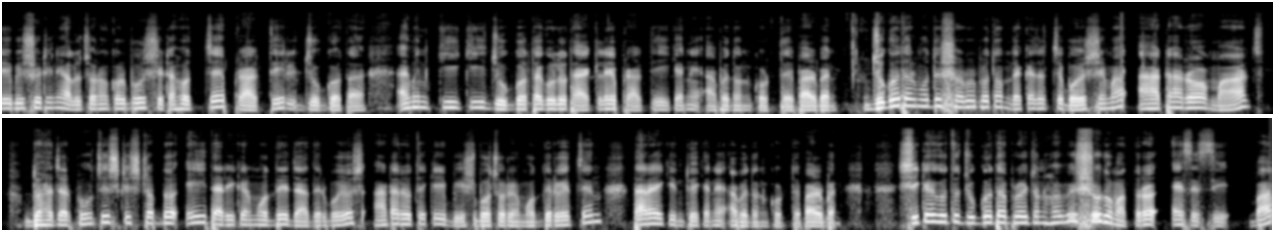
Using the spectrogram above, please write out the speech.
যে বিষয়টি নিয়ে আলোচনা করব, সেটা হচ্ছে প্রার্থীর যোগ্যতা। আই মিন কী কী যোগ্যতাগুলো থাকলে প্রার্থী এখানে আবেদন করতে পারবেন? যোগ্যতার মধ্যে সর্বপ্রথম দেখা যাচ্ছে বয়সীমা আঠারো মার্চ দু হাজার পঁচিশ খ্রিস্টাব্দ, এই তারিখের মধ্যে যাদের বয়স আঠারো থেকে বিশ বছরের মধ্যে রয়েছেন, তারাই কিন্তু এখানে আবেদন করতে পারবেন। শিক্ষাগত যোগ্যতা প্রয়োজন হবে শুধুমাত্র এসএসসি বা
